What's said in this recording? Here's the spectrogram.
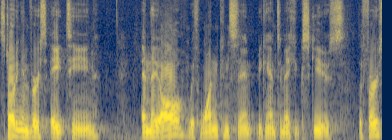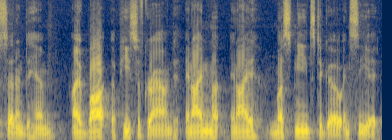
Starting in verse 18, and they all, with one consent, began to make excuse. The first said unto him, I have bought a piece of ground, and I, mu- and I must needs to go and see it.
